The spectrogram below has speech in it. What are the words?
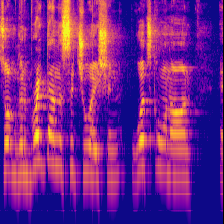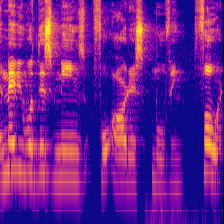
So I'm going to break down the situation, what's going on, and maybe what this means for artists moving forward.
